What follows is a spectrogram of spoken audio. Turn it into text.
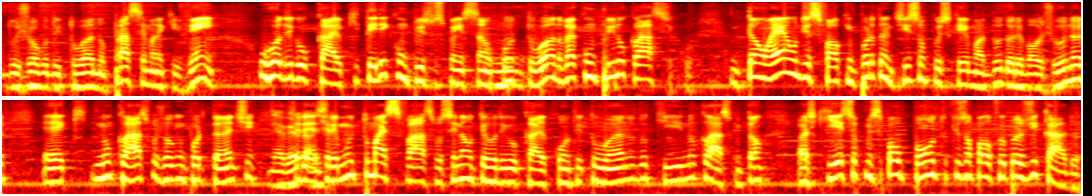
do jogo do Ituano para a semana que vem, o Rodrigo Caio, que teria que cumprir suspensão hum. contra o Ituano, vai cumprir no clássico. Então é um desfalque importantíssimo para o esquema do Dorival Júnior. É que no clássico, jogo importante. É seria, seria, muito mais fácil você não ter Rodrigo Caio contra o Ituano do que no clássico. Então, eu acho que esse é o principal ponto que o São Paulo foi prejudicado.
